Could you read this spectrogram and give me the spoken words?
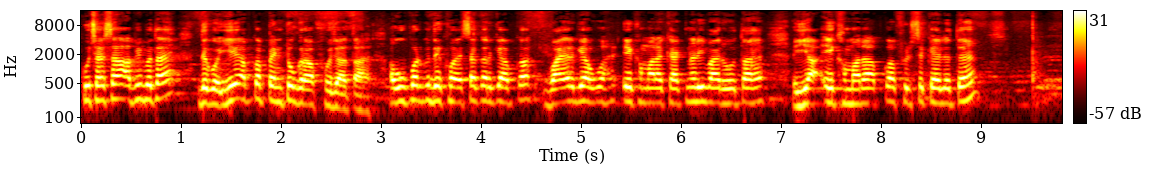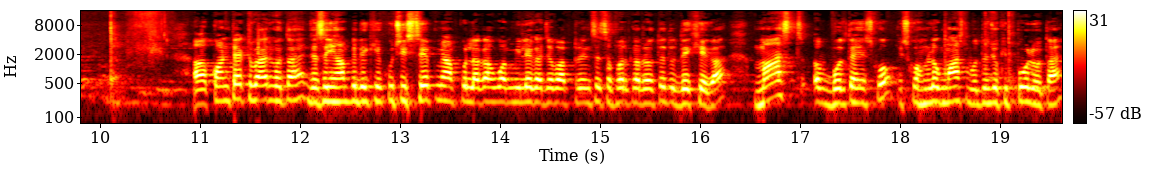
कुछ ऐसा अभी बताए। देखो, ये आपका पेंटोग्राफ हो जाता है। अब ऊपर पे देखो, ऐसा करके आपका वायर गया हुआ है। एक हमारा कैटनरी वायर होता है, या एक हमारा आपका फिर से कह लेते हैं कॉन्टैक्ट वायर होता है। जैसे यहाँ पे देखिए, कुछ इस शेप में आपको लगा हुआ मिलेगा जब आप ट्रेन से सफ़र कर रहे होते हैं तो देखिएगा मास्ट बोलते हैं इसको इसको हम लोग मास्ट बोलते हैं, जो कि पोल होता है।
